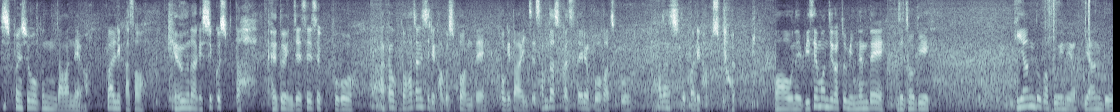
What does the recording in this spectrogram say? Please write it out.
10분 15분 남았네요. 빨리 가서 개운하게 씻고 싶다. 배도 이제 슬슬 고프고 아까부터 화장실이 가고 싶었는데 거기다 이제 삼다수까지 때려 부어가지고 화장실도 빨리 가고 싶어요. 와 오늘 미세먼지가 좀 있는데 이제 저기 비양도가 보이네요 비양도.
